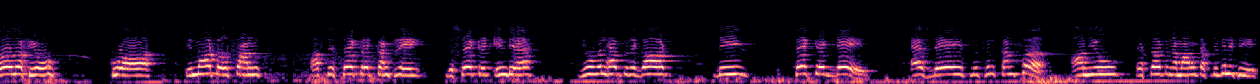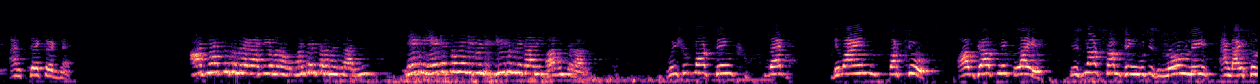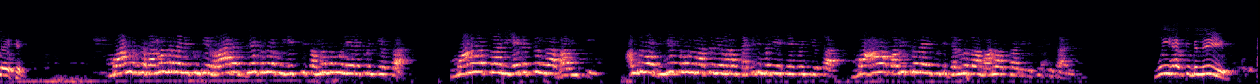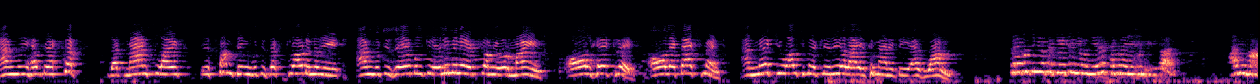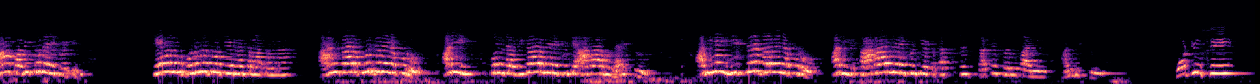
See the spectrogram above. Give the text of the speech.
Those of you who are immortal sons of this sacred country, the sacred India, you will have to regard these sacred days as days which will confer on you a certain amount of divinity and sacredness. ఆధ్యాత్మికంగా కాకే మనం ఒంటరితనమని కానీ లేక ఏకత్వమైనటువంటి జీవితంని కానీ భావించరాదు We should not think that divine pursuits, Adhyatmic life, is not something which is lonely and isolated. మానసిక సంబంధమైనటువంటి రాగద్వేషములకు ఎట్టి సంబంధము లేనటువంటి యొక్క మానవత్వాన్ని ఏకత్వంగా భావించి అందులో దివ్యత్వం మాత్రమే మనం ప్రకటింపజేసేటువంటి యొక్క మహా పవిత్రమైనటువంటి జన్మగా మానవత్వాన్ని విశ్వసించాలి We have to believe and we have to accept that man's life is something which is extraordinary and which is able to eliminate from your minds all hatred, all attachment, and make you ultimately realize humanity as one. ప్రకృతి యొక్క చైతన్యం నిరర్థకమైనటువంటిది కాదు అది మహా పవిత్రమైనటువంటిది కేవలం గుణములతో చేరినంత మాత్రమున అహంకార పూరితమైనప్పుడు అది కొంత వికారమైనటువంటి ఆకారం ధరిస్తుంది అది ఈశ్వరపరమైనప్పుడు అది సాకారమైనటువంటి యొక్క సత్య సత్య స్వరూపాన్ని అందిస్తుంది What you see,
